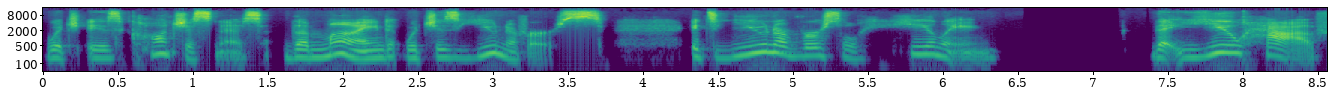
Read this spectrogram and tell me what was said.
which is consciousness, the mind, which is universe. It's universal healing that you have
